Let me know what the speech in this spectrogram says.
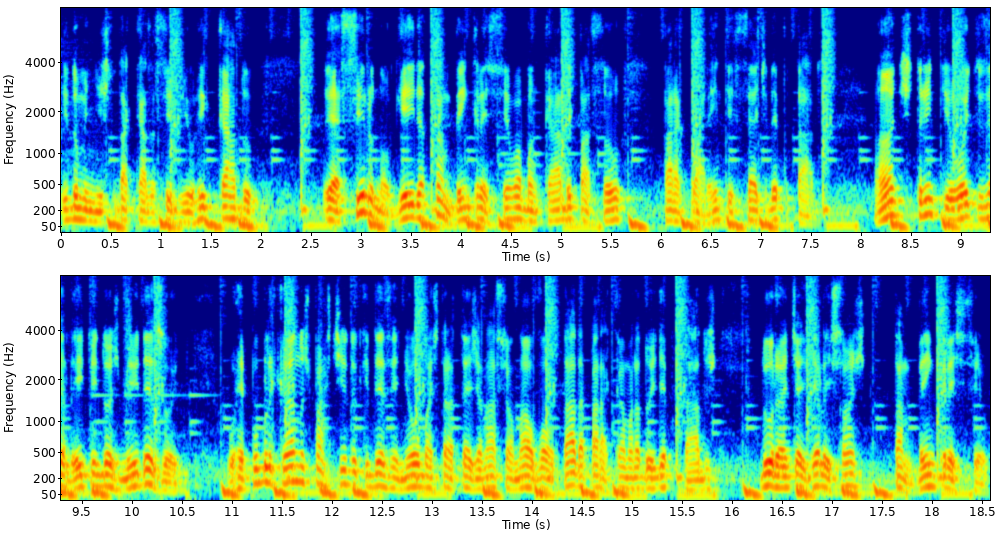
e do ministro da Casa Civil, Ricardo é, Ciro Nogueira, também cresceu a bancada e passou para 47 deputados, antes 38 eleitos em 2018. O Republicanos, partido que desenhou uma estratégia nacional voltada para a Câmara dos Deputados durante as eleições, também cresceu.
